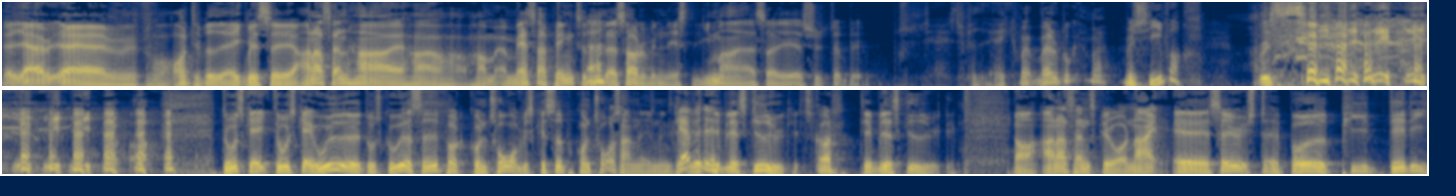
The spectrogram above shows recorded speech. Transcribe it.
ja, ja, oh, det ved jeg ikke. Hvis uh, Anders han har, har, har masser af penge til ja. det der, så er det vel næsten lige meget. Altså, jeg synes, det, jeg ved jeg ikke. Hvad, hvad vil du gerne med? Receiver. du skal ikke, du skal ud, du skal ud og sidde på et kontor. Vi skal sidde på kontorsamlingen. Det, det? det bliver skidehyggeligt. Godt. Det bliver skidehyggeligt. Nå, Anders han skriver, nej, øh, seriøst, både Pete Diddy,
